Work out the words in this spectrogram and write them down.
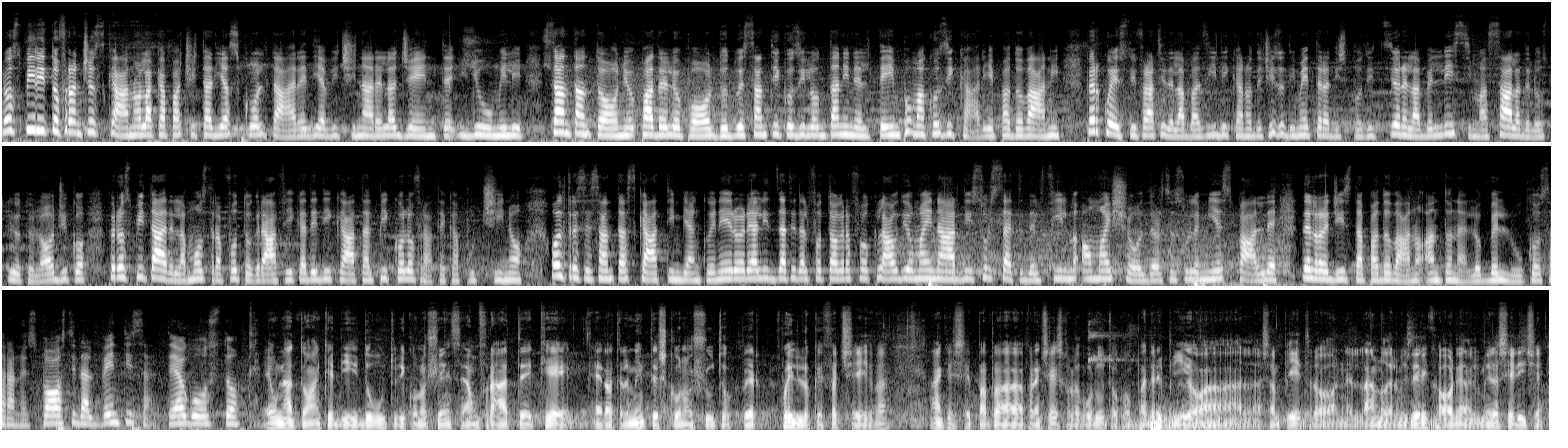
Lo spirito francescano, la capacità di ascoltare, di avvicinare la gente, gli umili. Sant'Antonio, Padre Leopoldo, due santi così lontani nel tempo ma così cari ai padovani. Per questo i frati della Basilica hanno deciso di mettere a disposizione la bellissima sala dello studio teologico per ospitare la mostra fotografica dedicata al piccolo frate Cappuccino. Oltre 60 scatti in bianco e nero realizzati dal fotografo Claudio Mainardi sul set del film On My Shoulders, sulle mie spalle, del regista padovano Antonio Antonello Belluco saranno esposti dal 27 agosto. È un atto anche di dovuto di conoscenza a un frate che era talmente sconosciuto per quello che faceva, anche se Papa Francesco l'ha voluto con Padre Pio a, San Pietro nell'anno della misericordia, nel 2016,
